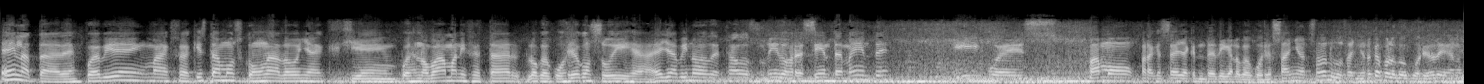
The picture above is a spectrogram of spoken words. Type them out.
en la tarde. Pues bien, Maxwell, aquí estamos con una doña quien pues nos va a manifestar lo que ocurrió con su hija. Ella vino de Estados Unidos recientemente y pues vamos para que sea ella quien te diga lo que ocurrió. Señor, saludos, señor, ¿qué fue lo que ocurrió? Díganos.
